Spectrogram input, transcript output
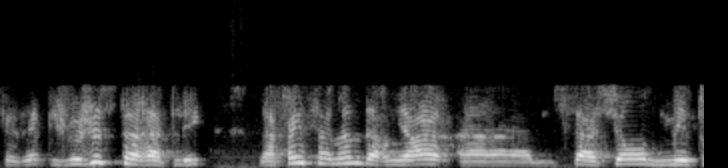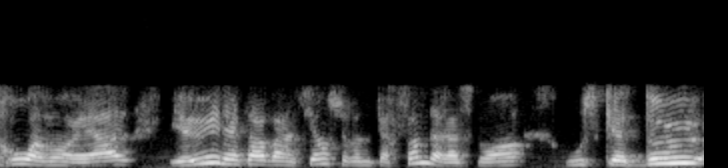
qu'il faisait. Puis je veux juste te rappeler, la fin de semaine dernière, à une station de métro à Montréal, il y a eu une intervention sur une personne de race noire où ce que deux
